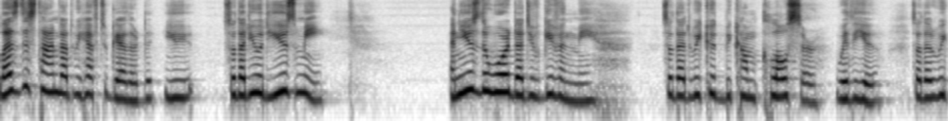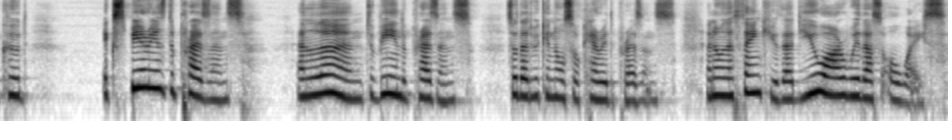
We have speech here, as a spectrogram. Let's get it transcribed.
bless this time that we have together, that you, so that you would use me and use the word that you've given me so that we could become closer with you, so that we could experience the presence and learn to be in the presence so that we can also carry the presence. And I want to thank you that you are with us always.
